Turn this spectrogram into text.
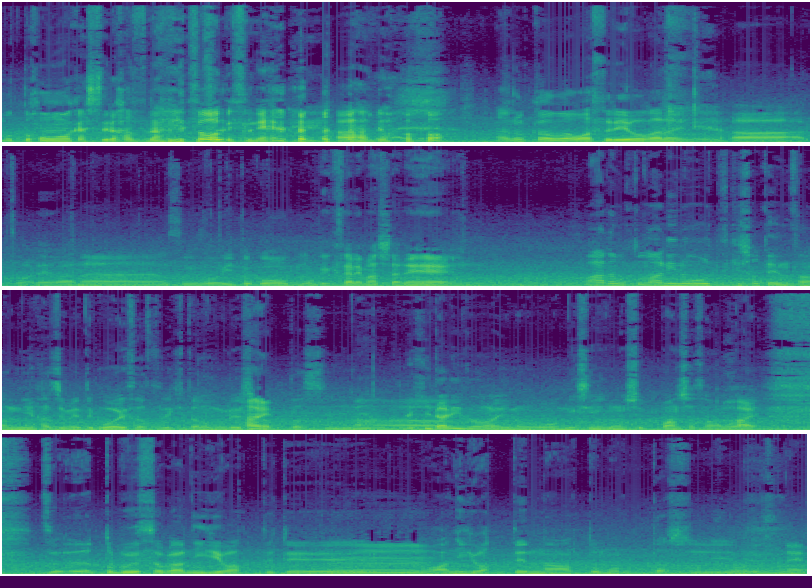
もっとほんわかしてるはずなんで。すそうですね。あの。あの顔は忘れようがないね。ああそれはなすごいとこを目撃されましたね、あーでも隣の大月書店さんに初めてご挨拶できたのも嬉しかったし、あーで左隣の西日本出版社さんは、はい。ずーっとブースがにぎわっててあーにぎわってんなと思ったしそうですね。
